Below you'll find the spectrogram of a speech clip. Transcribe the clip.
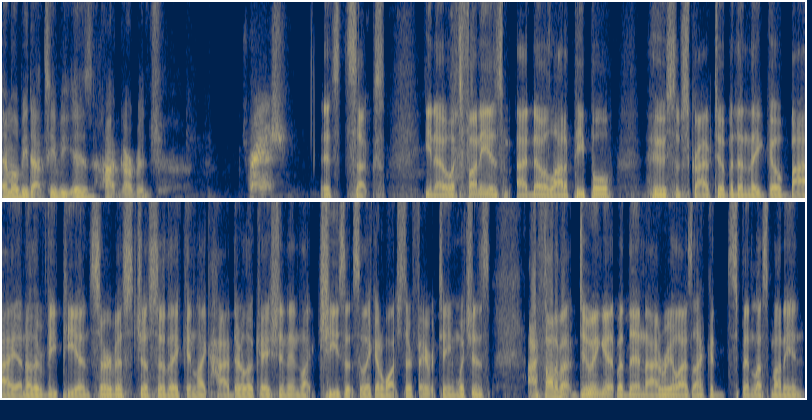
MLB.TV is hot garbage. trash. it sucks. You know what's funny is I know a lot of people who subscribe to it, but then they go buy another VPN service just so they can like hide their location and like cheese it so they can watch their favorite team. Which is, I thought about doing it, but then I realized I could spend less money in,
